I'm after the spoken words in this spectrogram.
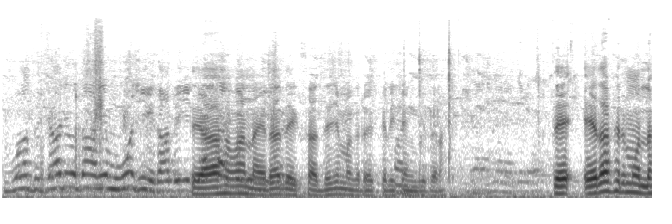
ਸੂਆ ਦੂਜਾ ਜੀ ਉਦਾਂ ਅਜੇ ਮੂੰਹ ਛੇਦਾਂ ਦੇ ਤੇ ਆ ਹਵਾਨਾ ਇਹਦਾ ਦੇਖ ਸਕਦੇ ਜੇ ਮਗਰ ਇੱਕ ਵਾਰੀ ਚੰਗੀ ਤਰ੍ਹਾਂ। ਤੇ ਇਹਦਾ ਫਿਰ ਮੁੱਲ?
